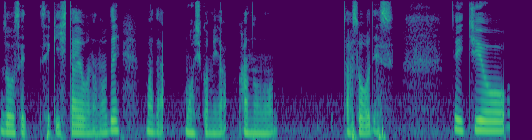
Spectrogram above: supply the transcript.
増席したようなのでまだ申し込みが可能だそうです。で一応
